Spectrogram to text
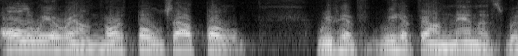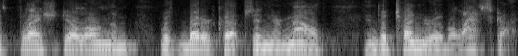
all the way around, North Pole, South Pole. We have, we have found mammoths with flesh still on them with buttercups in their mouth in the tundra of Alaska.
